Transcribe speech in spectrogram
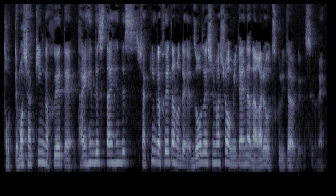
とっても借金が増えて、大変です、大変です、借金が増えたので増税しましょうみたいな流れを作りたいわけですよね。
